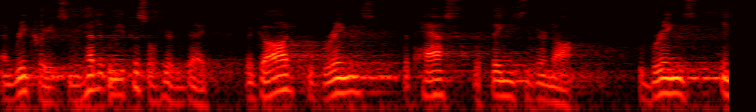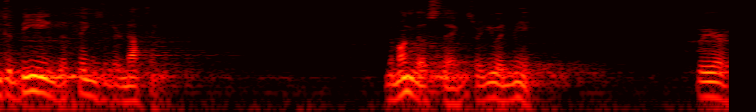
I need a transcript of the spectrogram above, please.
and recreates. And we had it in the epistle here today. The God who brings to pass the things that are not, who brings into being the things that are nothing. And among those things are you and me. We're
